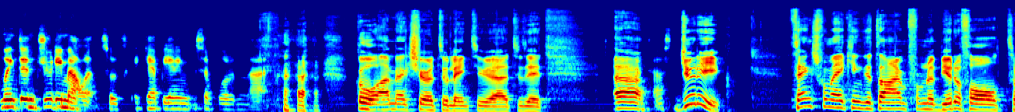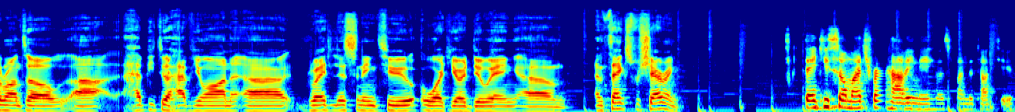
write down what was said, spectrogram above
LinkedIn Judy Mellon. So it can't be any simpler than that. cool. I'll make sure to link to uh, to that. Uh, Judy, thanks for making the time from the beautiful Toronto. Uh, happy to have you on. Uh, great listening to what you're doing, um, and thanks for sharing. Thank you so much for having me. It was fun to talk to you.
